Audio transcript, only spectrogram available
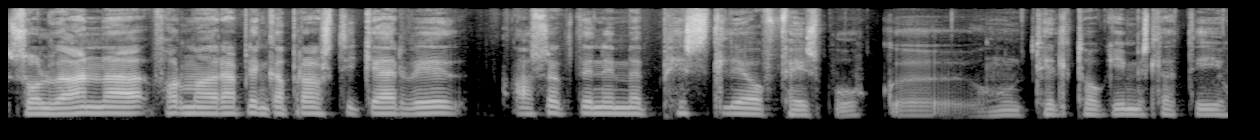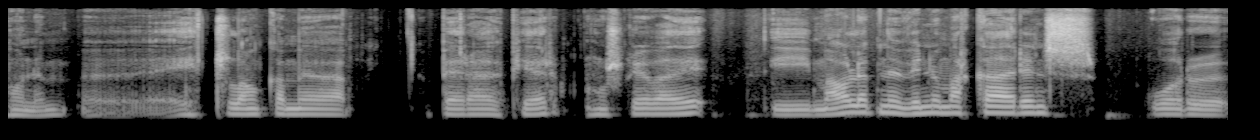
Solveig Anna, formadur eflinga brást í gerð við ásöktinni með pistli á Facebook uh, hún tiltók ímislegt í honum uh, eitt langa með að bera upp hér hún skrifaði í málefnu vinnumarkaðarins voru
